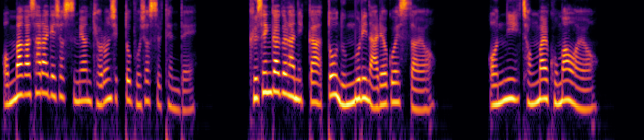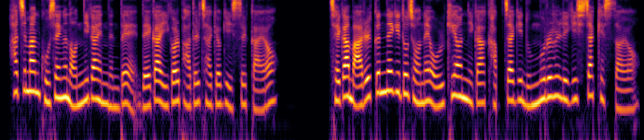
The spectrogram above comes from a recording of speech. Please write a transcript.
엄마가 살아계셨으면 결혼식도 보셨을 텐데. 그 생각을 하니까 또 눈물이 나려고 했어요. 언니, 정말 고마워요. 하지만 고생은 언니가 했는데 내가 이걸 받을 자격이 있을까요? 제가 말을 끝내기도 전에 올케 언니가 갑자기 눈물을 흘리기 시작했어요.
